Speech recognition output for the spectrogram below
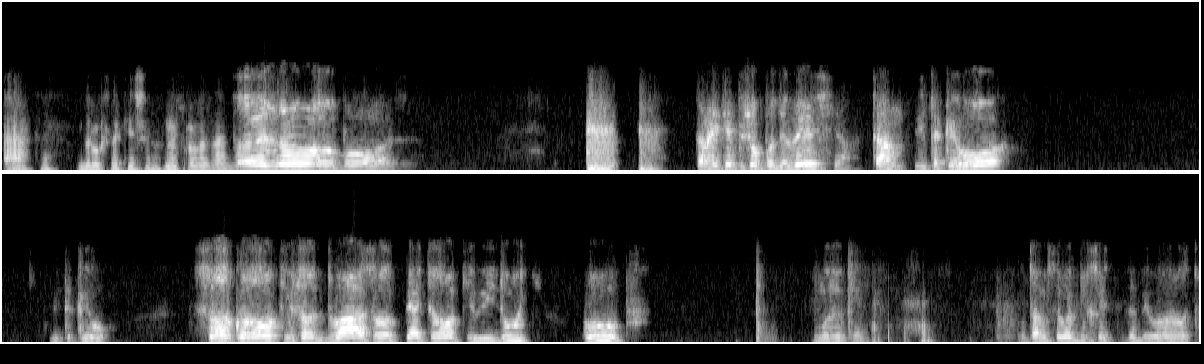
А, ти друг такий, що не привезе. Повезу, Боже. Там, як я пішов подивився, там і такий гор. І такий гор. 40 років, 42, 45 років йдуть клуб. Мужики. Ну там село більше за Білогородку.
